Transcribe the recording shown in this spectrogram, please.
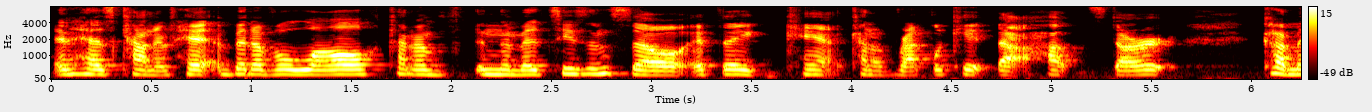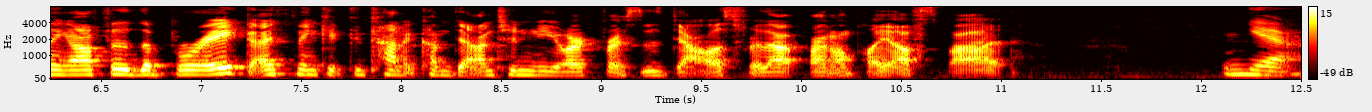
and has kind of hit a bit of a lull kind of in the midseason. So if they can't kind of replicate that hot start coming off of the break, I think it could kind of come down to New York versus Dallas for that final playoff spot. Yeah.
